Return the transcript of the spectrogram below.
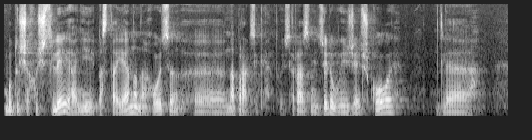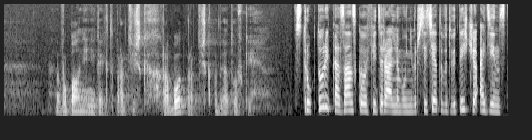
будущих учителей, они постоянно находятся э, на практике. То есть раз в неделю выезжают в школы для выполнения каких-то практических работ, практической подготовки в структуре Казанского федерального университета в 2011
